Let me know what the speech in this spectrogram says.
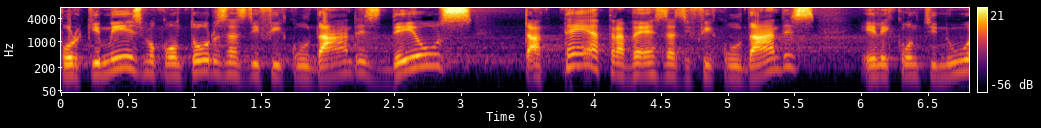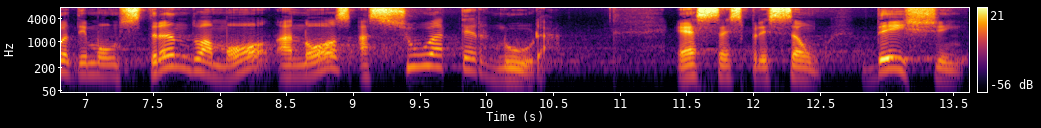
porque mesmo com todas as dificuldades, Deus, até através das dificuldades, Ele continua demonstrando a nós a sua ternura. Essa expressão, deixem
